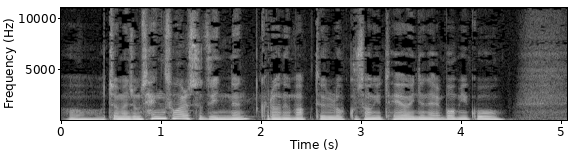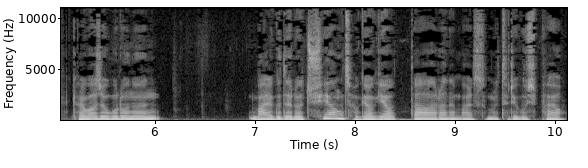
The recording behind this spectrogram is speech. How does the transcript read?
어 어쩌면 좀 생소할 수도 있는 그런 음악들로 구성이 되어 있는 앨범이고 결과적으로는 말 그대로 취향 저격이었다라는 말씀을 드리고 싶어요.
